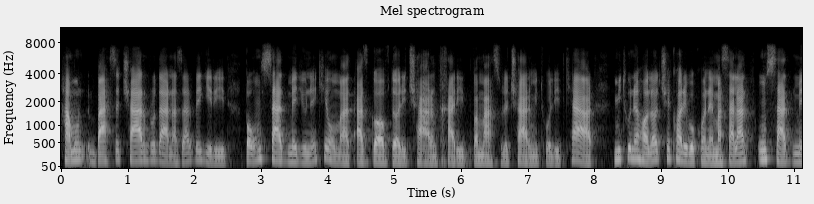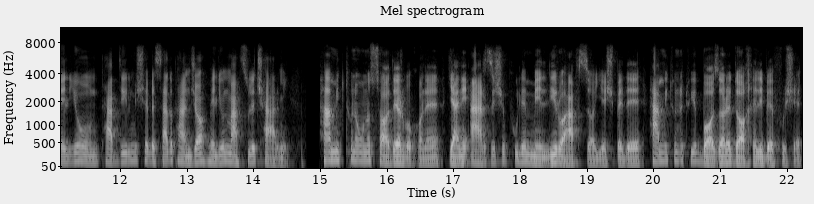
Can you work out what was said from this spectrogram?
همون بحث چرم رو در نظر بگیرید. با اون صد میلیونه که اومد از گاوداری چرم خرید و محصول چرمی تولید کرد می‌تونه حالا چه کاری بکنه؟ مثلا اون 100 میلیون تبدیل میشه به 150 میلیون محصول چرمی. هم می‌تونه اونو صادر بکنه یعنی ارزش پول ملی رو افزایش بده هم می‌تونه توی بازار داخلی بفروشه.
